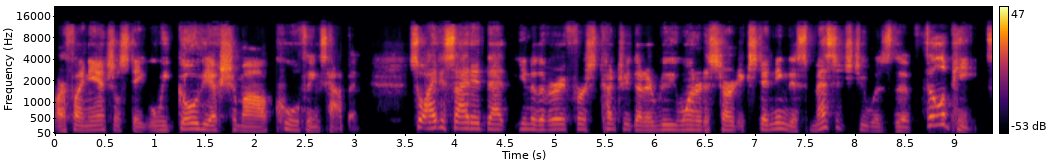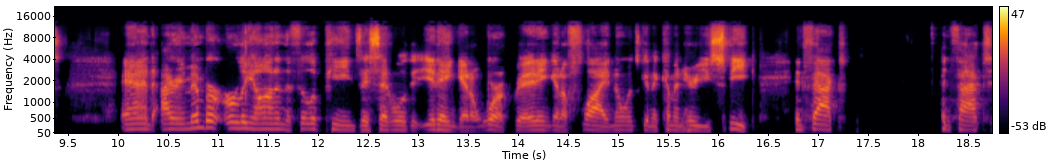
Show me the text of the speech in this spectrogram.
our financial state. When we go the extra mile, cool things happen. So I decided that, you know, the very first country that I really wanted to start extending this message to was the Philippines. And I remember early on in the Philippines, they said, well, it ain't going to work. It ain't going to fly. No one's going to come and hear you speak. In fact, in fact,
